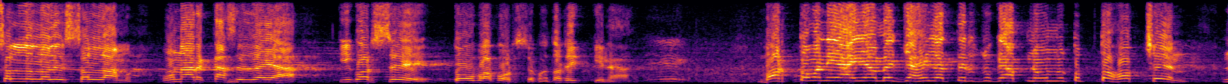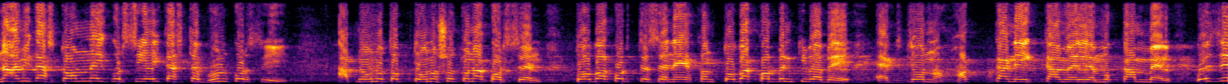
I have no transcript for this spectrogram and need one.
সাল্লাল্লাহু সাল্লাম ওনার কাছে যায়া কি করছে? তওবা পড়ছে কথা ঠিক কিনা? বর্তমানে আইয়ামের জাহিলাতের যুগে আপনি অনুতপ্ত হচ্ছেন। না, আমি কাজটা অন্যায় করছি, এই কাজটা ভুল করছি। আপনি অনুতপ্ত, অনুশোচনা করছেন তোবা করতেছেন, এখন তোবা করবেন কীভাবে? একজন হক্কানি কামেলে মোকাম্মেল। ওই যে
